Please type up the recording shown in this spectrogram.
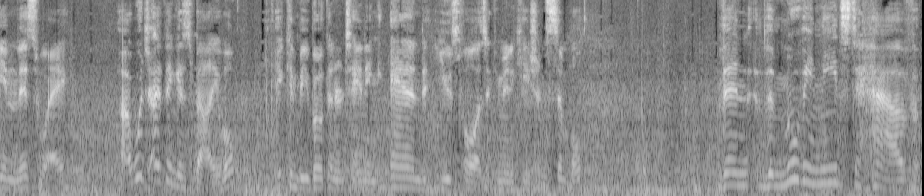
in this way, uh, which I think is valuable, it can be both entertaining and useful as a communication symbol, then the movie needs to have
